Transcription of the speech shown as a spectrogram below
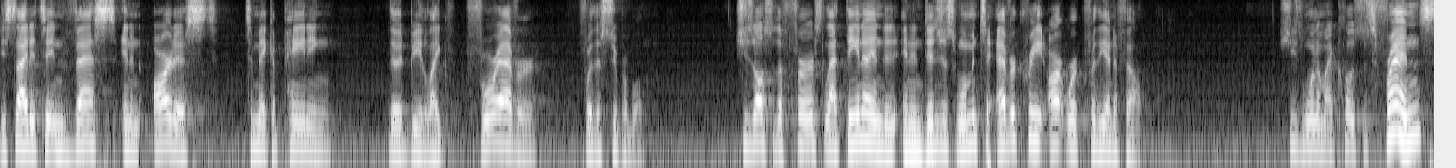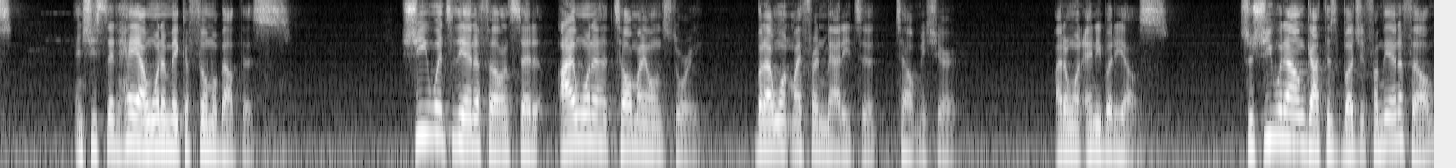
decided to invest in an artist to make a painting that would be like forever for the Super Bowl. She's also the first Latina and, indigenous woman to ever create artwork for the NFL. She's one of my closest friends, and she said, Hey, I want to make a film about this. She went to the NFL and said, I want to tell my own story, but I want my friend Matty to, to help me share it. I don't want anybody else. So she went out and got this budget from the NFL,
